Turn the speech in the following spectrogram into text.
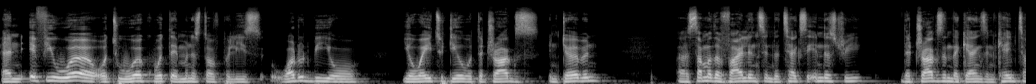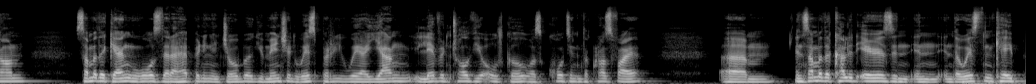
And if you were or to work with the Minister of Police, what would be your your way to deal with the drugs in Durban, uh, some of the violence in the taxi industry, the drugs and the gangs in Cape Town, some of the gang wars that are happening in Joburg? You mentioned Westbury, where a young 11, 12 year old girl was caught in the crossfire. Um, in some of the colored areas in, in, in the Western Cape.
